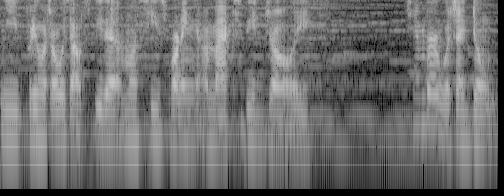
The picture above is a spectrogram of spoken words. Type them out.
We pretty much always outspeed it unless he's running a max speed Jolly Timburr, which I don't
